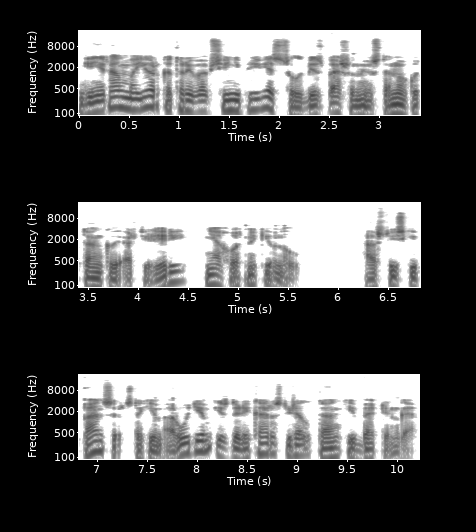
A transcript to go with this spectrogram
Генерал-майор, который вообще не приветствовал безбашенную установку танковой артиллерии, неохотно кивнул. Австрийский панцирь с таким орудием издалека расстрелял танки Беттинга.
